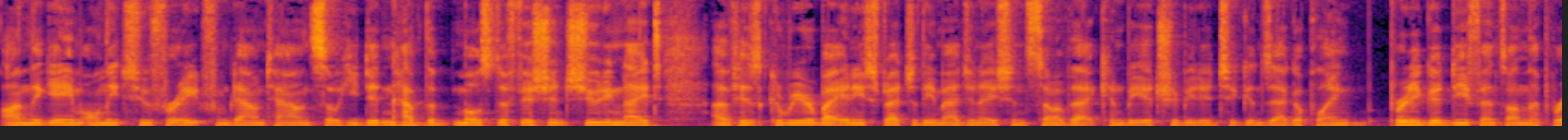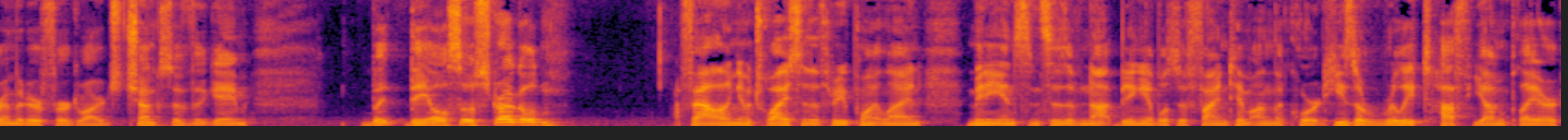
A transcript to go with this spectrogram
on the game, only 2 for 8 from downtown. So he didn't have the most efficient shooting night of his career by any stretch of the imagination. Some of that can be attributed to Gonzaga playing pretty good defense on the perimeter for large chunks of the game. But they also struggled fouling him twice at the three point line, many instances of not being able to find him on the court. He's a really tough young player,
